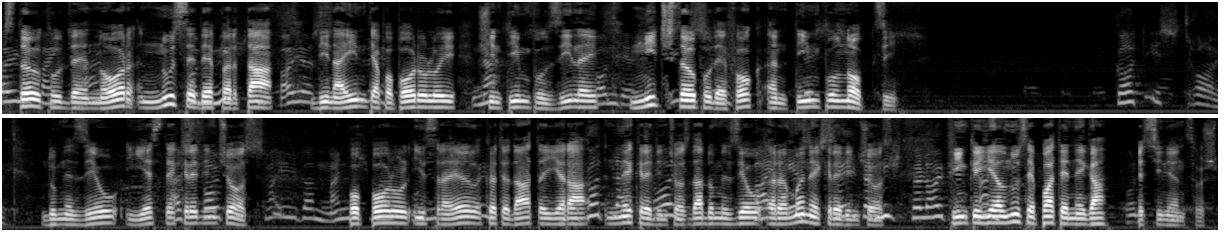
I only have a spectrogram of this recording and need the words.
stâlpul de nor nu se depărta dinaintea poporului și în timpul zilei, nici stâlpul de foc în timpul nopții. Dumnezeu este credincios. Poporul Israel câteodată era necredincios, dar Dumnezeu rămâne credincios, fiindcă El nu se poate nega pe sine însuși.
